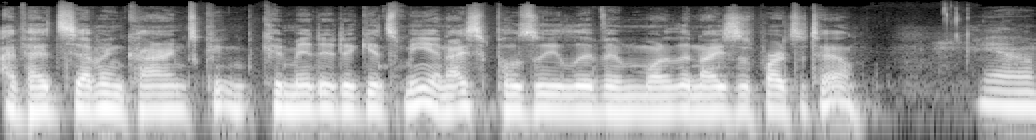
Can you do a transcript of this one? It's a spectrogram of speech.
I've had seven crimes com- committed against me, and I supposedly live in one of the nicest parts of town. Yeah.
